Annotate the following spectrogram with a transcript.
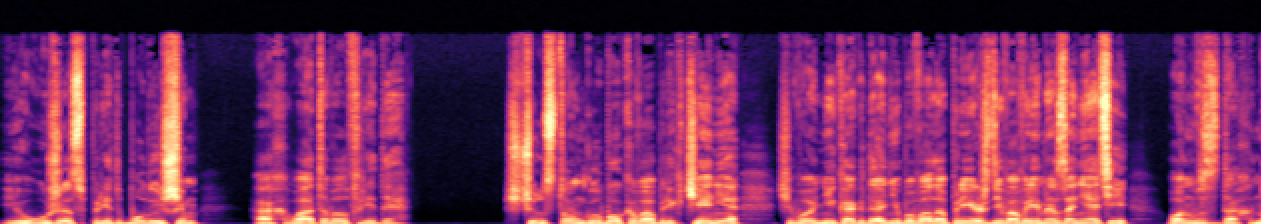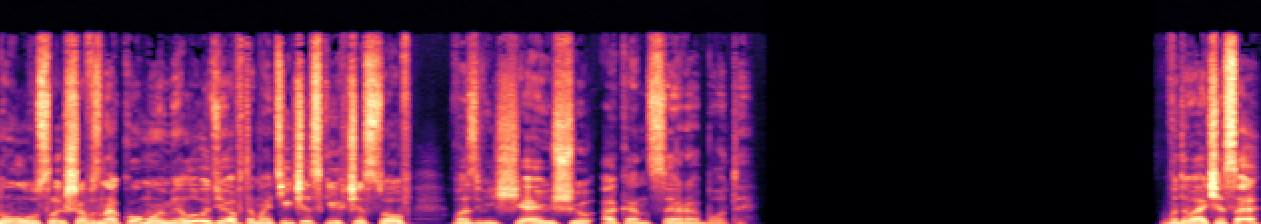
и ужас пред будущим охватывал Фриде. С чувством глубокого облегчения, чего никогда не бывало прежде во время занятий, он вздохнул, услышав знакомую мелодию автоматических часов, возвещающую о конце работы. В два часа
